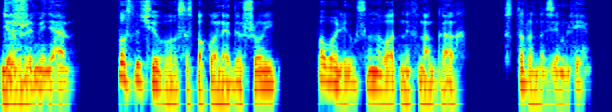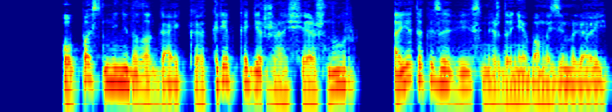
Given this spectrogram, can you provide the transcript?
«Держи меня!» После чего со спокойной душой повалился на ватных ногах в сторону земли. Упасть мне не дала гайка, крепко держащая шнур, а я так и завис между небом и землей.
